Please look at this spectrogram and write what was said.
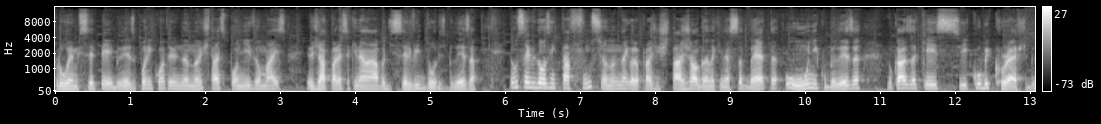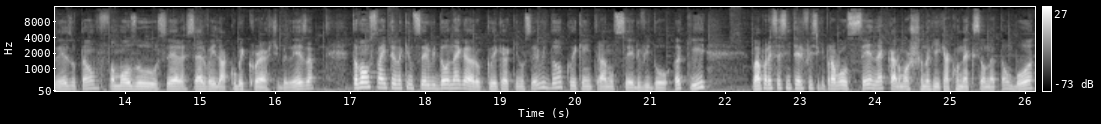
para o MCP, beleza? Por enquanto ainda não está disponível, mas ele já aparece aqui na aba de servidores, beleza? Então o servidorzinho que está funcionando, né, agora para a gente estar tá jogando aqui nessa beta, o único, beleza? No caso aqui esse Cubecraft, beleza? O tão famoso server aí da Cubecraft, beleza? Então vamos estar entrando aqui no servidor, né, galera? Clica aqui no servidor, clica em entrar no servidor aqui. Vai aparecer essa interface aqui para você, né, cara? Mostrando aqui que a conexão não é tão boa.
